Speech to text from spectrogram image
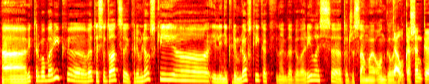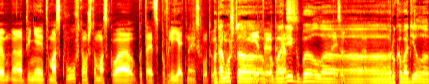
А Виктор Бабарик э, в этой ситуации кремлевский э, или не кремлевский, как иногда говорилось, э, тот же самый он говорит. Да, Лукашенко обвиняет Москву в том, что Москва пытается повлиять на исход выборов. Потому что Бабарик был, результат. руководил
